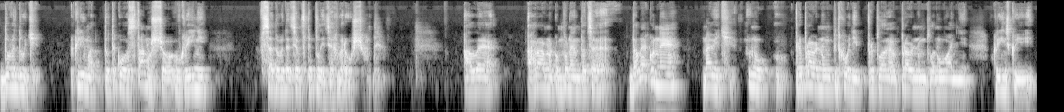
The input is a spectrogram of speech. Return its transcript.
доведуть клімат до такого стану, що в Україні все доведеться в теплицях вирощувати. Але аграрна компонента це далеко не навіть ну, при правильному підході, при правильному плануванні української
